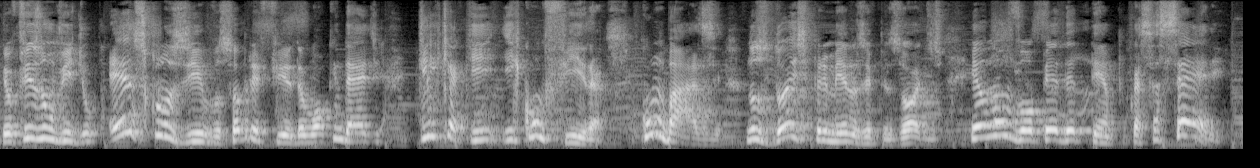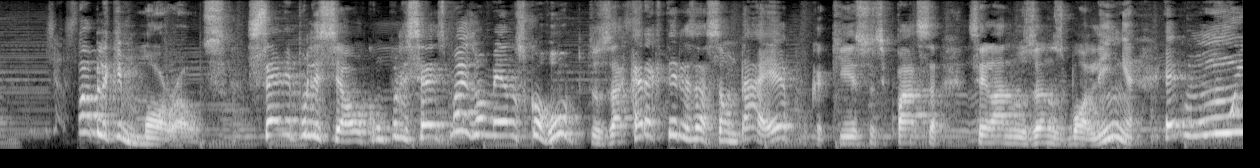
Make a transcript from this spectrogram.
Eu fiz um vídeo exclusivo sobre Fear the Walking Dead, clique aqui e confira. Com base nos dois primeiros episódios, eu não vou perder tempo com essa série. Public Morals, série policial com policiais mais ou menos corruptos. A caracterização da época, que isso se passa, sei lá, nos anos bolinha, é muito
